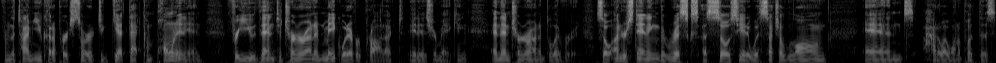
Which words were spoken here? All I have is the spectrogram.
from the time you cut a purchase order to get that component in for you then to turn around and make whatever product it is you're making and then turn around and deliver it. So understanding the risks associated with such a long and how do I want to put this?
